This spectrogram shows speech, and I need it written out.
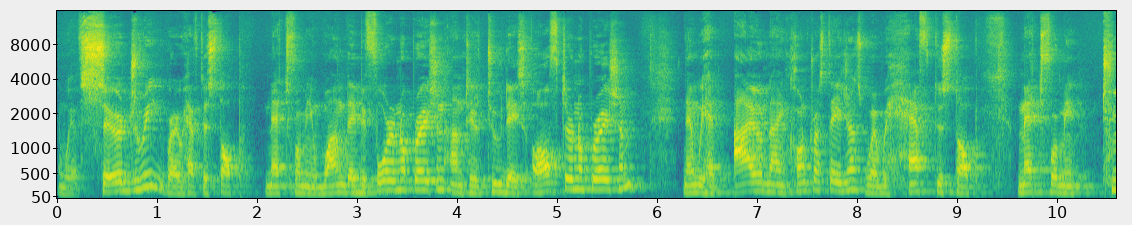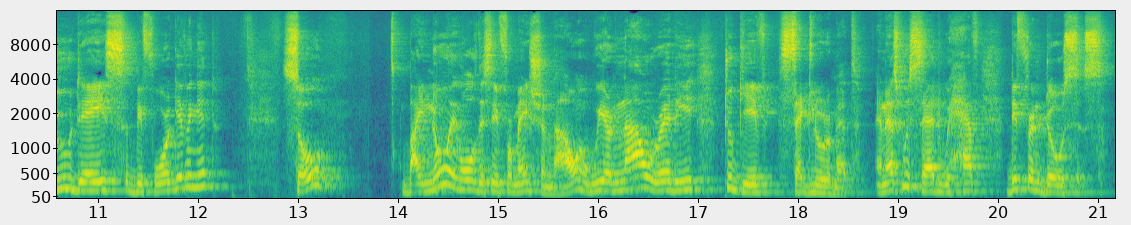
and we have surgery where we have to stop metformin one day before an operation until two days after an operation. Then we have iodine contrast agents where we have to stop metformin two days before giving it. So by knowing all this information now, we are now ready to give segluromet. And as we said, we have different doses.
